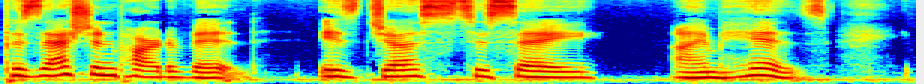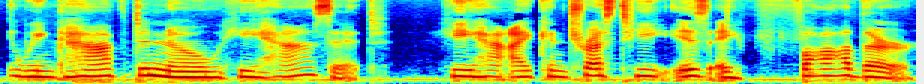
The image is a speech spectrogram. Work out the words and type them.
possession part of it is just to say I'm his. We have to know he has it. He ha- I can trust he is a father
